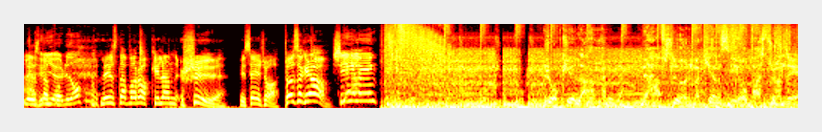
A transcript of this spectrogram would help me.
lyssna, Hur gör på, du då? lyssna på Rockhyllan 7. Vi säger så. Puss och kram! Tjingeling! Rockhyllan med Havslund, Mackenzie och pastor André.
